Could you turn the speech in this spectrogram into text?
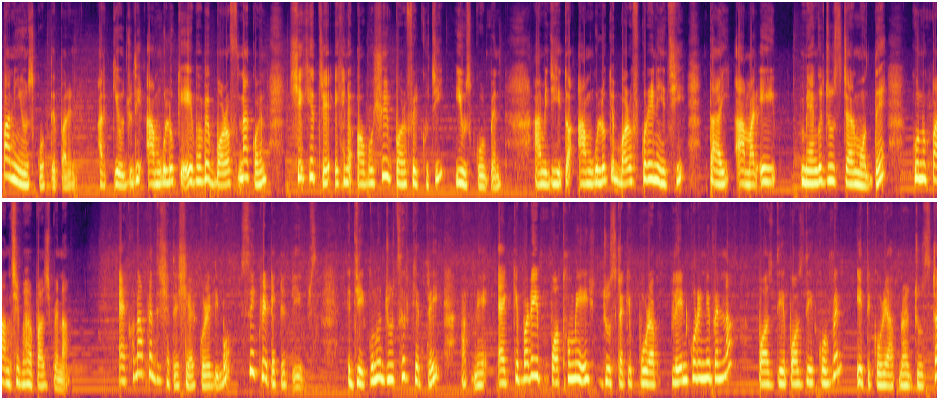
পানি ইউজ করতে পারেন। আর কেউ যদি আমগুলোকে এভাবে বরফ না করেন, সেক্ষেত্রে এখানে অবশ্যই বরফের কুচি ইউজ করবেন। আমি যেহেতু আমগুলোকে বরফ করে নিয়েছি, তাই আমার এই ম্যাঙ্গো জুসটার মধ্যে কোনো পাঞ্চে ভাব আসবে না। এখন আপনাদের সাথে শেয়ার করে দিব সিক্রেট একটা টিপস যে কোনো জুসের ক্ষেত্রেই আপনি একেবারে প্রথমেই জুসটাকে পুরো প্লেন করে নেবেন না। পজ দিয়ে পজ দিয়ে করবেন, এতে করে আপনার জুসটা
